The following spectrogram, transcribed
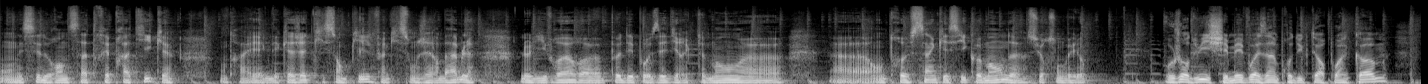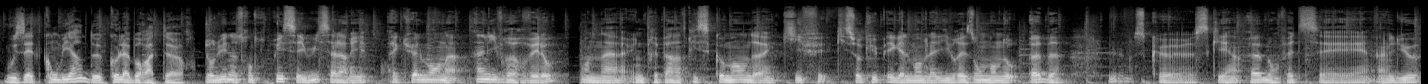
on essaie de rendre ça très pratique. On travaille avec des cagettes qui s'empilent, enfin qui sont gerbables. Le livreur euh, peut déposer directement entre 5 et 6 commandes sur son vélo. Aujourd'hui, chez mesvoisinsproducteurs.com, vous êtes combien de collaborateurs? Aujourd'hui, notre entreprise, c'est 8 salariés. Actuellement, on a un livreur vélo, on a une préparatrice commande qui, qui s'occupe également de la livraison dans nos hubs. Ce, que, ce qui est un hub, en fait, c'est un lieu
